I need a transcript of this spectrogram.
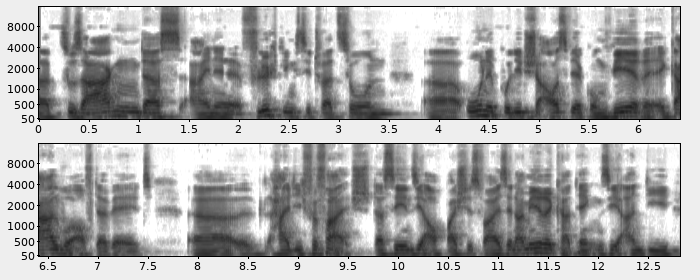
äh, zu sagen, dass eine Flüchtlingssituation äh, ohne politische Auswirkung wäre, egal wo auf der Welt, äh, halte ich für falsch. Das sehen Sie auch beispielsweise in Amerika. Denken Sie an die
